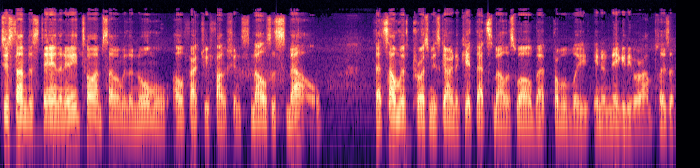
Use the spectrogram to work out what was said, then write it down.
just understand that any time someone with a normal olfactory function smells a smell, that someone with parosmia is going to get that smell as well, but probably in a negative or unpleasant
